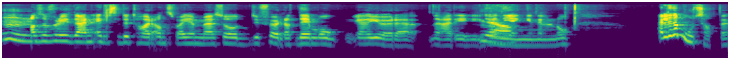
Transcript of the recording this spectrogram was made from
Mm. Altså fordi det er den eldste du tar ansvar hjemme, så du føler at det må jeg gjøre her i Ja. vennegjengen eller noe. Eller det motsatte.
